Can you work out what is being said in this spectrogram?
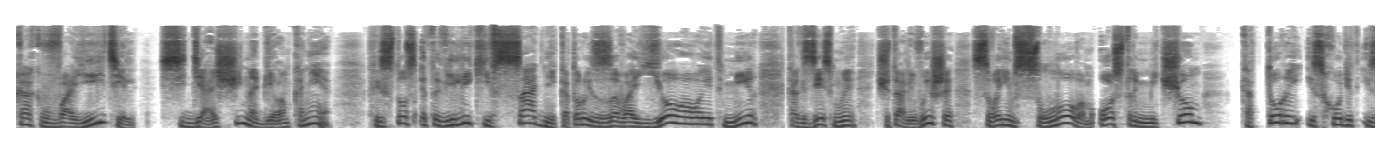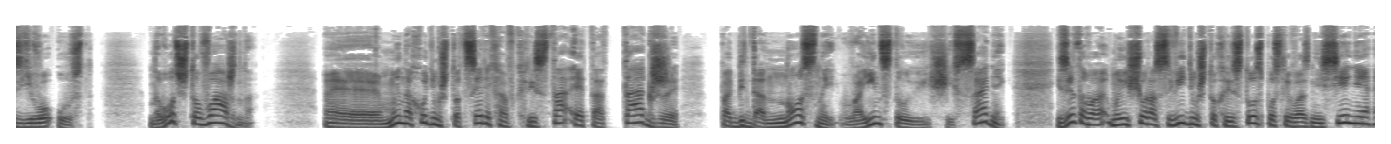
как воитель, сидящий на белом коне. Христос – это великий всадник, который завоевывает мир, как здесь мы читали выше, своим словом, острым мечом, который исходит из его уст. Но вот что важно. Э, мы находим, что церковь Христа – это также победоносный, воинствующий всадник. Из этого мы еще раз видим, что Христос после Вознесения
